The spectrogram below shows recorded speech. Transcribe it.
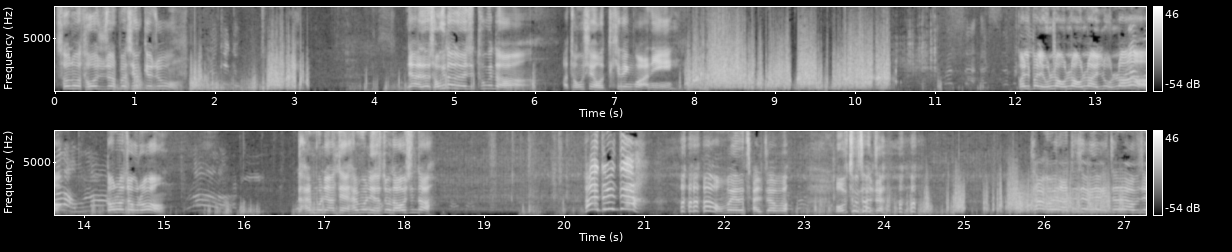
선우가 도와주잖아. 빨리 새우 껴줘. 이렇게도 못 잡아. 야, 너 저기다 넣어야지 통에다. 아, 정신 어떻게 된 거 아니? 빨리 빨리 올라 올라 올라 일로 올라. 올라 올라 떨어져 그럼. 할머니한테 할머니 저쪽 나오신다. 아 들었다. 엄마 얘는 잘 잡아. 엄청 잘 잡아. 자 거기 놔두세요 그냥 괜찮아요 아버지.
